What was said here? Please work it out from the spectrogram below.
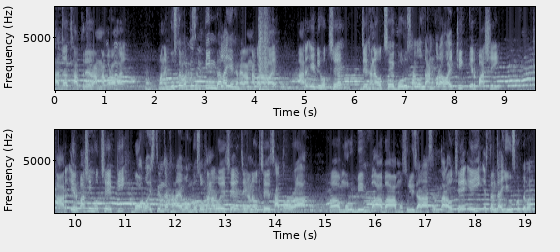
হাজার ছাত্রের রান্না করা হয়। মানে বুঝতে পারতেছেন, তিন বেলাই এখানে রান্না করা হয়। আর এটি হচ্ছে, যেখানে হচ্ছে গরু, ছাগল দান করা হয়, ঠিক এর পাশেই। আর এর পাশেই হচ্ছে একটি বড় স্তেঞ্জাখানা এবং গোসলখানা রয়েছে, যেখানে হচ্ছে ছাত্ররা মুরব্বী বা মুসল্লি যারা আছেন, তারা হচ্ছে এই স্তেঞ্জা ইউজ করতে পারে।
